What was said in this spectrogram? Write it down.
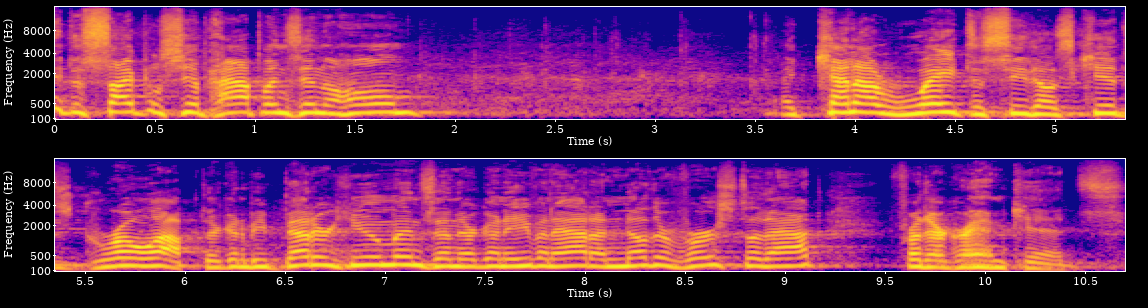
Family discipleship happens in the home. I cannot wait to see those kids grow up. They're going to be better humans, and they're going to even add another verse to that for their grandkids.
